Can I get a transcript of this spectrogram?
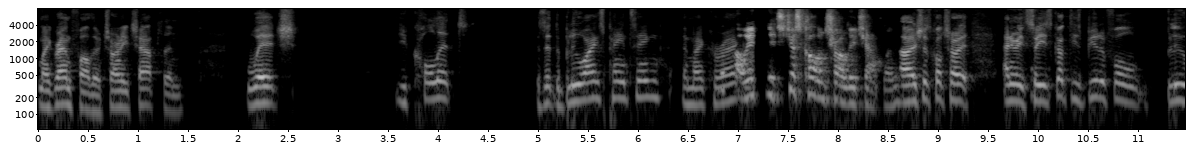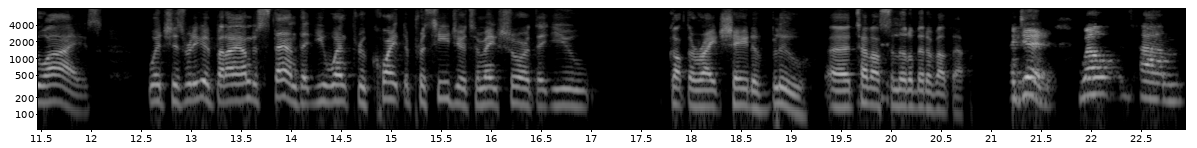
my grandfather, Charlie Chaplin, which you call it is it the blue eyes painting am i correct oh it, it's just called charlie chaplin oh it's just called charlie anyway so he's got these beautiful blue eyes which is really good but i understand that you went through quite the procedure to make sure that you got the right shade of blue. Uh, tell us a little bit about that. I did. Well, um,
